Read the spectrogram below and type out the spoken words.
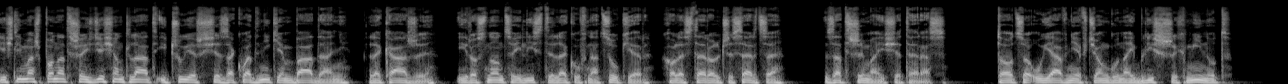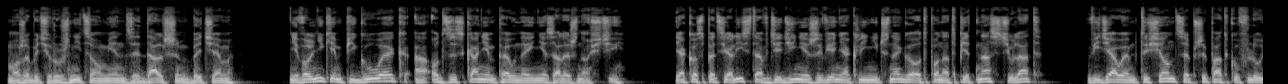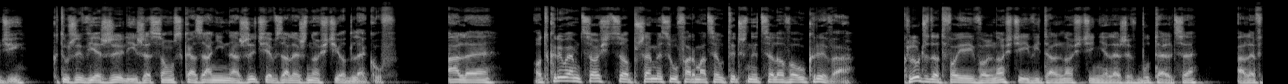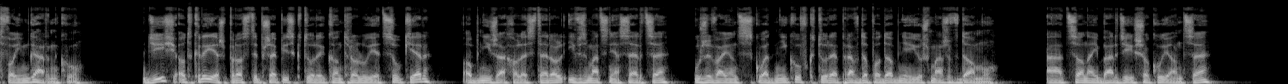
Jeśli masz ponad 60 lat i czujesz się zakładnikiem badań, lekarzy i rosnącej listy leków na cukier, cholesterol czy serce, zatrzymaj się teraz. To, co ujawnię w ciągu najbliższych minut, może być różnicą między dalszym byciem niewolnikiem pigułek, a odzyskaniem pełnej niezależności. Jako specjalista w dziedzinie żywienia klinicznego od ponad 15 lat widziałem tysiące przypadków ludzi, którzy wierzyli, że są skazani na życie w zależności od leków. Ale odkryłem coś, co przemysł farmaceutyczny celowo ukrywa. Klucz do Twojej wolności i witalności nie leży w butelce, ale w Twoim garnku. Dziś odkryjesz prosty przepis, który kontroluje cukier, obniża cholesterol i wzmacnia serce, używając składników, które prawdopodobnie już masz w domu. A co najbardziej szokujące,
